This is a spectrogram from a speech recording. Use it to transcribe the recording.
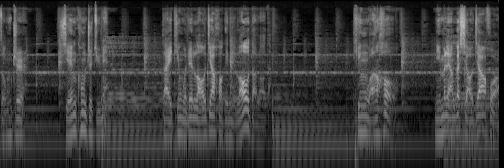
总之，先控制局面，再听我这老家伙给你唠叨唠叨。听完后，你们两个小家伙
